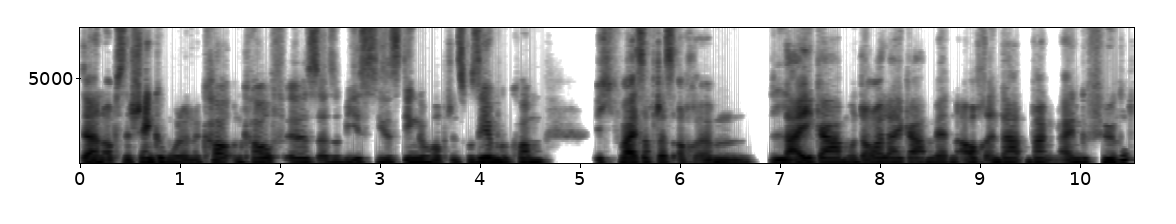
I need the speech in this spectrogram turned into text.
dann ob es eine Schenkung oder eine Kau ein Kauf ist, also wie ist dieses Ding überhaupt ins Museum gekommen. Ich weiß auch, dass auch ähm, Leihgaben und Dauerleihgaben werden auch in Datenbanken eingefügt, mhm.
